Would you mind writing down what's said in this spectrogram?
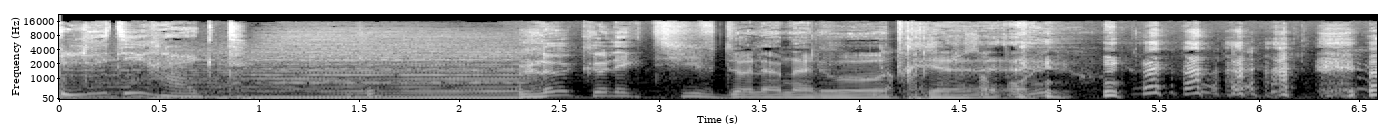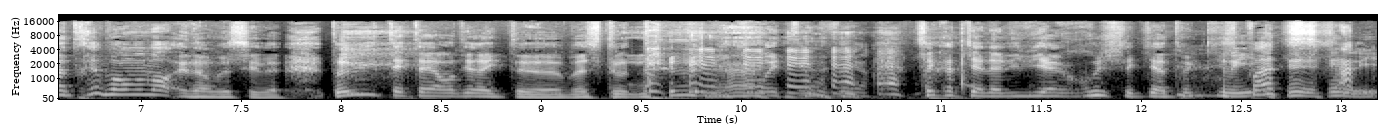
Le direct. Le collectif de l'un à l'autre. Un très bon moment. Et non, mais c'est. Toi, oui, t'étais en direct, euh, Bastoun. c'est quand il y a la lumière rouge, c'est qu'il y a un truc qui se passe. oui.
